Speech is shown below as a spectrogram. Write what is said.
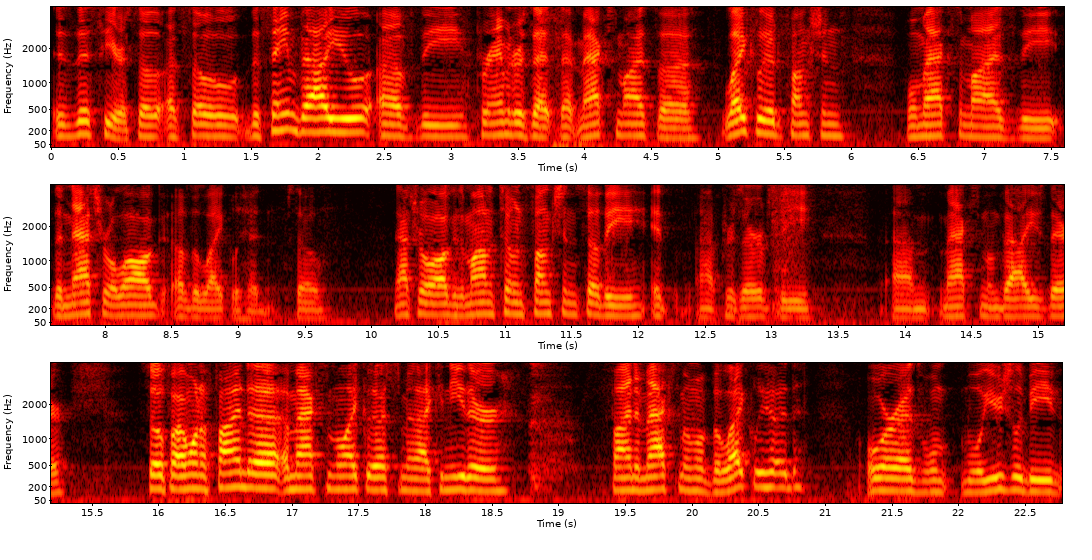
is this here. So uh, so the same value of the parameters that that maximize the likelihood function will maximize the the natural log of the likelihood. So natural log is a monotone function, so the it uh, preserves the um, maximum values there. So if I want to find a, a maximum likelihood estimate, I can either find a maximum of the likelihood or as will, will usually be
